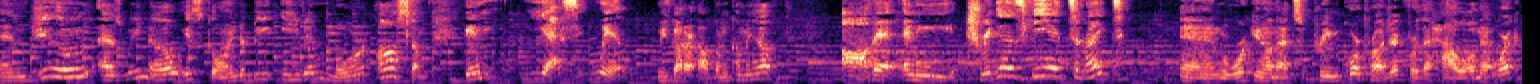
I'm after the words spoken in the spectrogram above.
and June, as we know, is going to be even more awesome. In yes, it will. We've got our album coming out. Are there any triggers here tonight? And we're working on that Supreme Court project for the Howl Network.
